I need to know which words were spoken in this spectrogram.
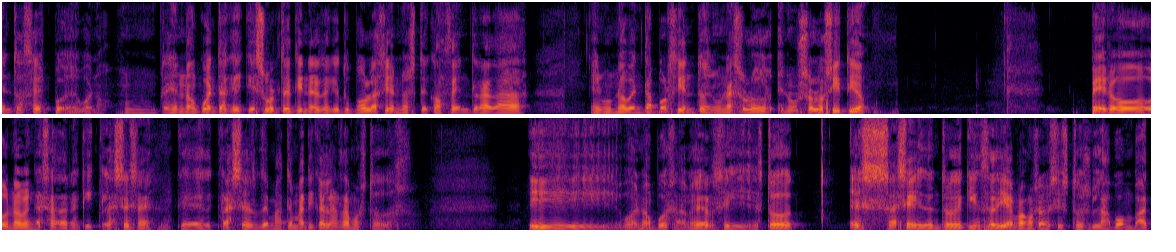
Entonces, pues bueno, mm, teniendo en cuenta que qué suerte tienes de que tu población no esté concentrada en un 90% en, una solo, en un solo sitio, pero no vengas a dar aquí clases, ¿eh? que clases de matemáticas las damos todos. Y bueno, pues a ver si esto es así. Dentro de 15 días vamos a ver si esto es la bomba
